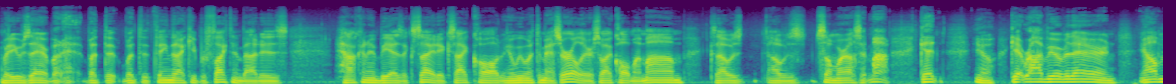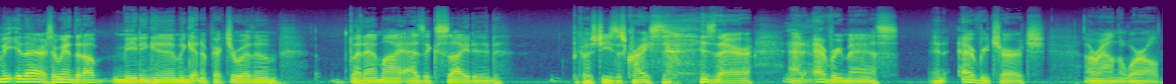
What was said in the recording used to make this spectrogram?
but he was there. But but the but the thing that I keep reflecting about is how can I be as excited? Because I called, you know, we went to mass earlier, so I called my mom because I was I was somewhere else. I said, "Mom, get you know get Robbie over there, and you know, I'll meet you there." So we ended up meeting him and getting a picture with him. But am I as excited because Jesus Christ is there yeah. at every mass in every church around the world?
